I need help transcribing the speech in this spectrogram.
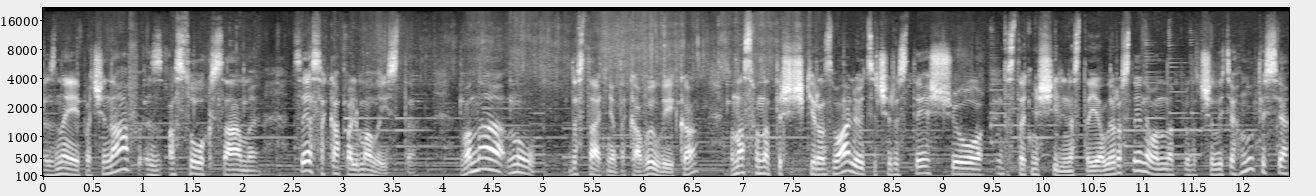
з неї починав, з асок саме, це сака пальмалиста. Вона ну, достатньо така велика. У нас вона трішечки розвалюється через те, що достатньо щільно стояли рослини, вони почали тягнутися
